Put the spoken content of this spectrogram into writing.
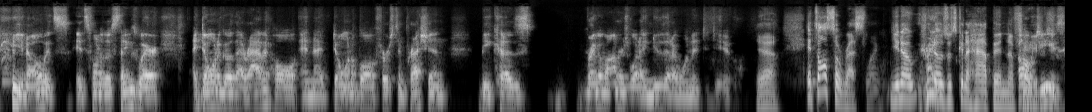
You know it's it's one of those things where i don't want to go that rabbit hole and i don't want to blow a first impression because ring of honor is what i knew that i wanted to do Yeah. It's also wrestling. You know, who Right. knows what's going to happen a few Oh, years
